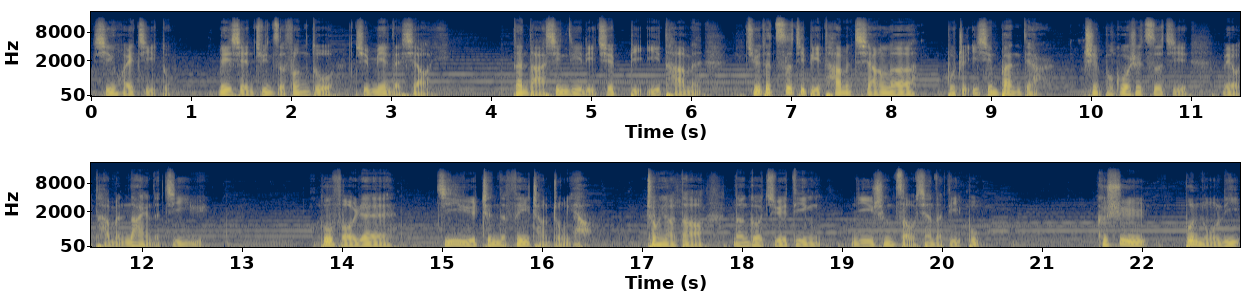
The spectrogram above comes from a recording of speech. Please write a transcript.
心怀嫉妒，为显君子风度去面带笑意，但打心底里却鄙夷他们，觉得自己比他们强了不止一星半点儿，只不过是自己没有他们那样的机遇。不否认，机遇真的非常重要，重要到能够决定你一生走向的地步。可是，不努力，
